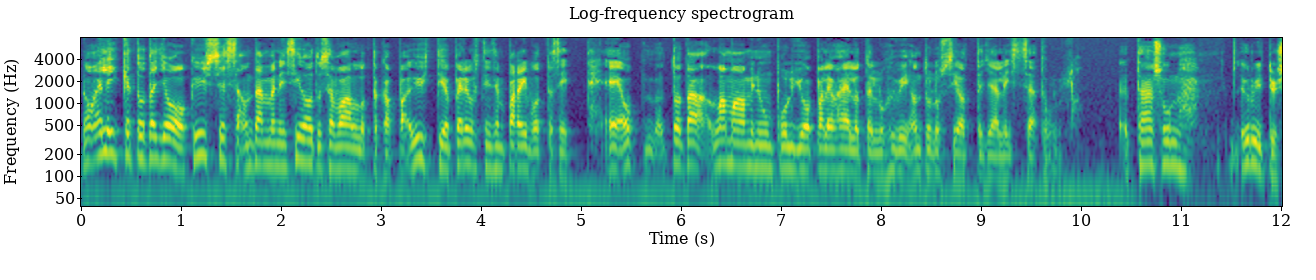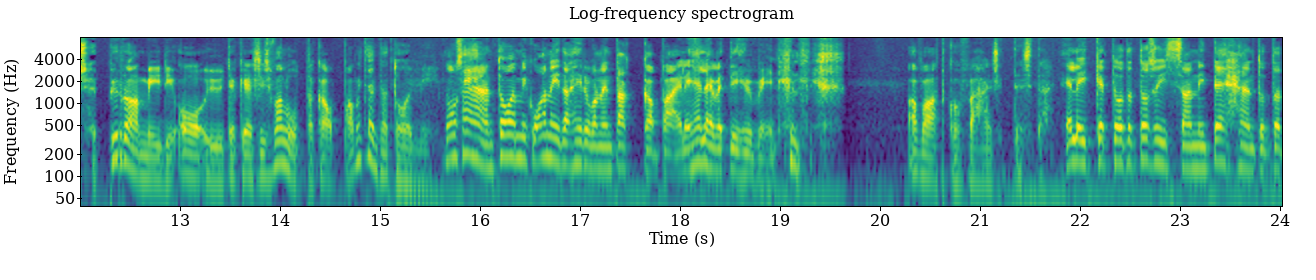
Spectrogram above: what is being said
No eli tuota joo, kyseessä on tämmöinen sijoitus- ja valuuttakauppayhtiö. Perustin sen pari vuotta sitten. Ei ole tuota, lamaa minun puljua paljon heilutellut hyvin, on tullut sijoittajia lisää tullut. Tää sun yritys Pyramidi Oy tekee siis valuuttakauppaa. Miten tämä toimii? No sehän toimi kuin Anita Hirvonen takkapää, eli helvetin hyvin. Avaatko vähän sitten sitä? eli tuota, tosissaan niin tehdään tuota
